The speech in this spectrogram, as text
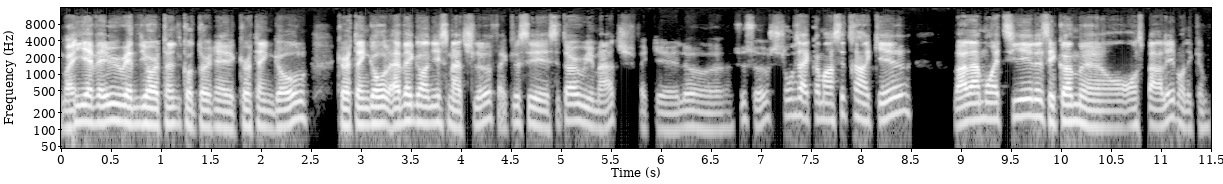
Ouais. Puis il y avait eu Randy Orton contre euh, Kurt Angle. Kurt Angle avait gagné ce match-là. Fait que là, c'est- un rematch. Fait que là, c'est ça. Je trouve que ça a commencé tranquille. Vers la moitié, c'est comme euh, on, on se parlait, puis on est comme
